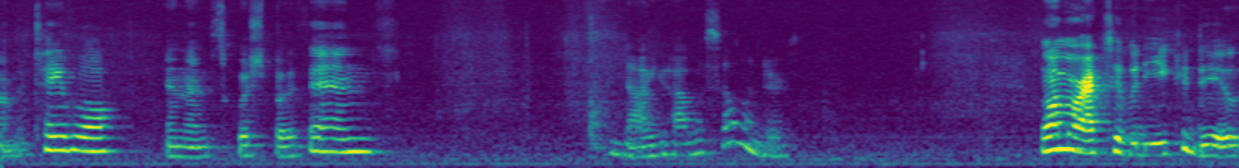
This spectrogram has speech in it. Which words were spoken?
on the table and then squish both ends. And now you have a cylinder. One more activity you could do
